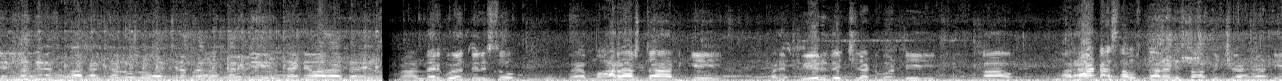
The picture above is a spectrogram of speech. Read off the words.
జన్మదిన శుభాకాంక్షలు వచ్చిన ప్రతి ఒక్కరికి ధన్యవాదాలు తెలియజేస్తున్నాను. అందరికీ కూడా తెలుసు. మహారాష్ట్రానికి మరి పేరు తెచ్చినటువంటి మరాఠా సంస్థానాన్ని స్థాపించినటువంటి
